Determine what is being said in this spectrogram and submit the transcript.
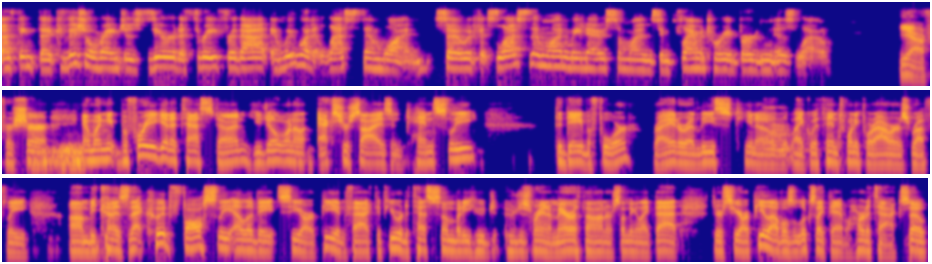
I think the conventional range is zero to three for that, and we want it less than one. So if it's less than one, we know someone's inflammatory burden is low. Yeah, for sure. And when you before you get a test done, you don't want to exercise intensely the day before right? Or at least you know yeah. like within 24 hours roughly um, because that could falsely elevate crp in fact if you were to test somebody who, who just ran a marathon or something like that their crp levels it looks like they have a heart attack. So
